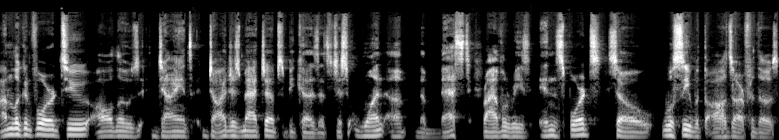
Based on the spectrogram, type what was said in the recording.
I'm looking forward to all those Giants Dodgers matchups because it's just one of the best rivalries in sports. So we'll see what the odds are for those.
